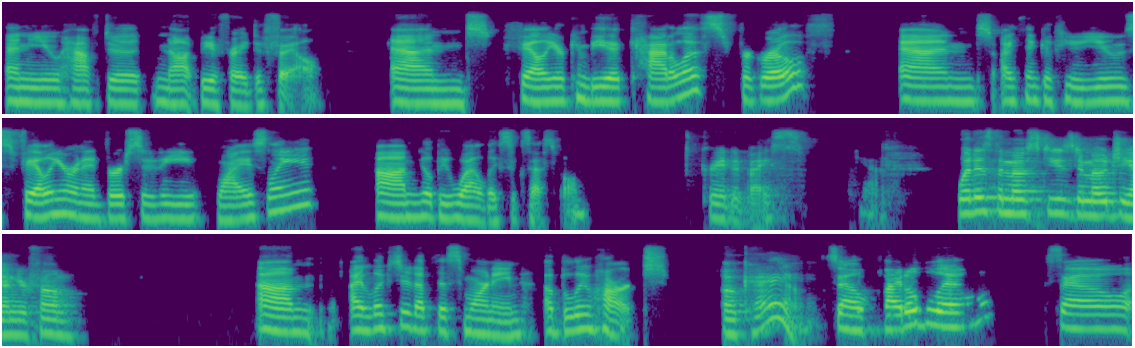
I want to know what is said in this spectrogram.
and you have to not be afraid to fail. And failure can be a catalyst for growth. And I think if you use failure and adversity wisely, um, you'll be wildly successful. Great advice. Yeah. What is the most used emoji on your phone? Um, I looked it up this morning, a blue heart. Okay. So vital blue. So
